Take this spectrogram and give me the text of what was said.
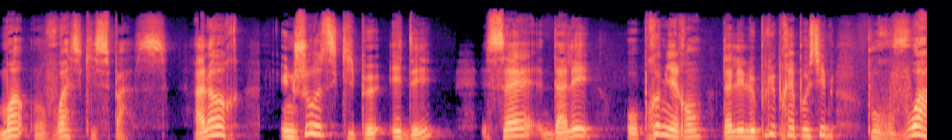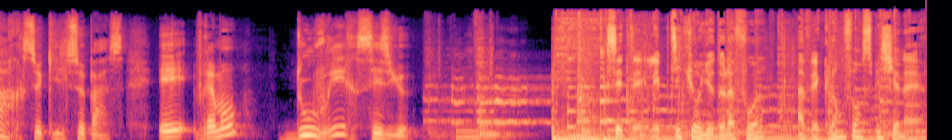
moins on voit ce qui se passe. Alors, une chose qui peut aider, c'est d'aller au premier rang, d'aller le plus près possible pour voir ce qu'il se passe et vraiment d'ouvrir ses yeux. C'était Les Petits Curieux de la foi avec l'enfance missionnaire.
